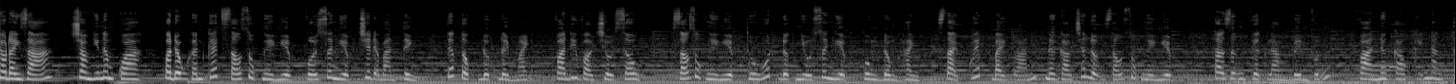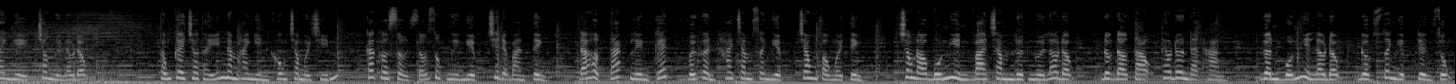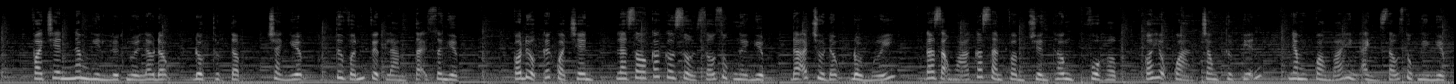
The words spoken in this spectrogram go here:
Theo đánh giá, trong những năm qua, hoạt động gắn kết giáo dục nghề nghiệp với doanh nghiệp trên địa bàn tỉnh tiếp tục được đẩy mạnh và đi vào chiều sâu. Giáo dục nghề nghiệp thu hút được nhiều doanh nghiệp cùng đồng hành giải quyết bài toán nâng cao chất lượng giáo dục nghề nghiệp, tạo dựng việc làm bền vững và nâng cao kỹ năng tay nghề cho người lao động. Thống kê cho thấy năm 2019, các cơ sở giáo dục nghề nghiệp trên địa bàn tỉnh đã hợp tác liên kết với gần 200 doanh nghiệp trong và ngoài tỉnh. Trong đó 4.300 lượt người lao động được đào tạo theo đơn đặt hàng, gần 4.000 lao động được doanh nghiệp tuyển dụng và trên 5.000 lượt người lao động được thực tập, trải nghiệm, tư vấn việc làm tại doanh nghiệp. Có được kết quả trên là do các cơ sở giáo dục nghề nghiệp đã chủ động đổi mới, đa dạng hóa các sản phẩm truyền thông phù hợp, có hiệu quả trong thực tiễn nhằm quảng bá hình ảnh giáo dục nghề nghiệp,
